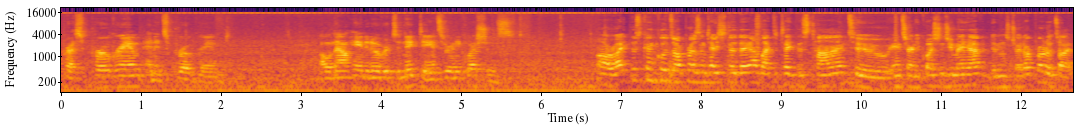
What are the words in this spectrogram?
press program, and it's programmed. I will now hand it over to Nick to answer any questions. All right, this concludes our presentation today. I'd like to take this time to answer any questions you may have and demonstrate our prototype.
